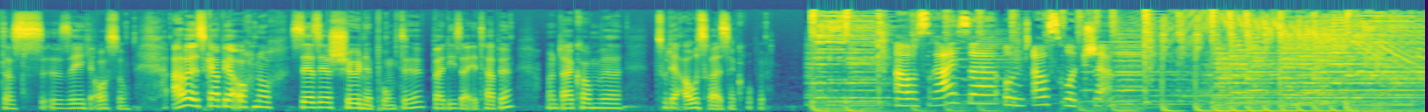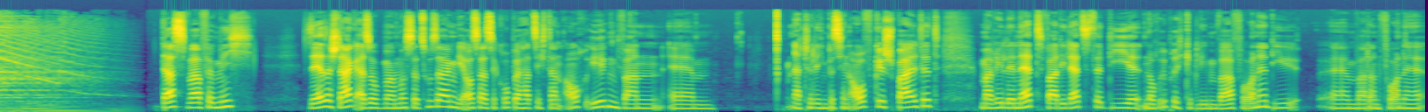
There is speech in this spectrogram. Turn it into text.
Das äh, sehe ich auch so. Aber es gab ja auch noch sehr, sehr schöne Punkte bei dieser Etappe. Und da kommen wir zu der Ausreißergruppe. Ausreißer und Ausrutscher. das war für mich sehr, sehr stark. Also man muss dazu sagen, die Ausreißergruppe hat sich dann auch irgendwann ähm, natürlich ein bisschen aufgespaltet. Marie Lenette war die letzte, die noch übrig geblieben war vorne. Die ähm, war dann vorne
